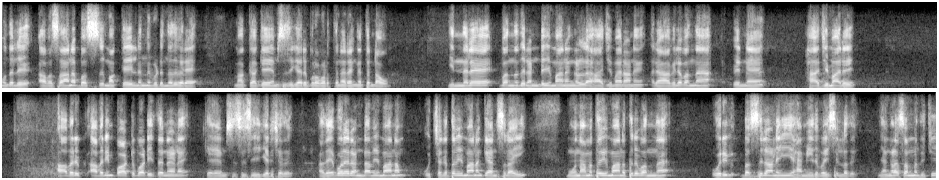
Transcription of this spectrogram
മുതൽ അവസാന ബസ് മക്കയിൽ നിന്ന് വിടുന്നത് വരെ മക്ക കെ എം സി സിക്കാർ പ്രവർത്തന രംഗത്തുണ്ടാവും. ഇന്നലെ വന്നത് രണ്ട് വിമാനങ്ങളിലെ ഹാജിമാരാണ്. രാവിലെ വന്ന പിന്നെ ഹാജിമാർ അവർ അവരും പാട്ടുപാടി തന്നെയാണ് കെ എം സി സി സ്വീകരിച്ചത്. അതേപോലെ രണ്ടാം വിമാനം ഉച്ചകത്തെ വിമാനം ക്യാൻസലായി. മൂന്നാമത്തെ വിമാനത്തിൽ വന്ന ഒരു ബസ്സിലാണ് ഈ ഹമീദ് വൈസി ഉള്ളത്. ഞങ്ങളെ സംബന്ധിച്ച്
